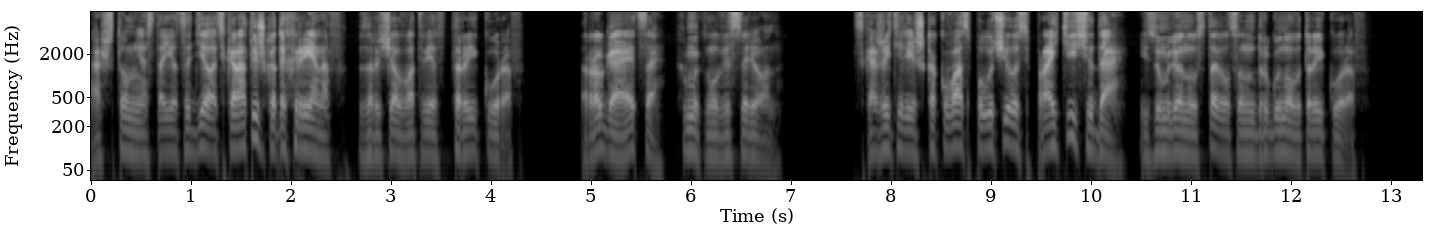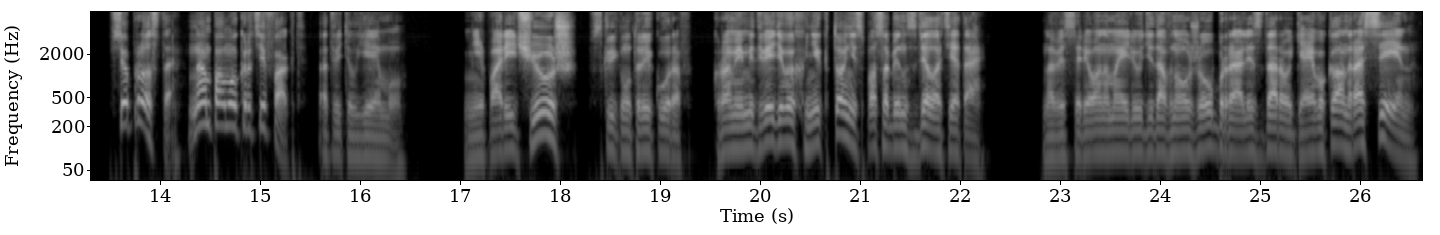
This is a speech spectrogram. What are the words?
«А что мне остается делать, коротышка ты хренов?» — зарычал в ответ Троекуров. «Ругается», — хмыкнул Виссарион. «Скажите лишь, как у вас получилось пройти сюда?» — изумленно уставился на Другунова Троекуров. «Все просто. Нам помог артефакт», — ответил я ему. «Не пари чушь!» — вскрикнул Троекуров. «Кроме Медведевых никто не способен сделать это!» Но Виссариона мои люди давно уже убрали с дороги, а его клан рассеян.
